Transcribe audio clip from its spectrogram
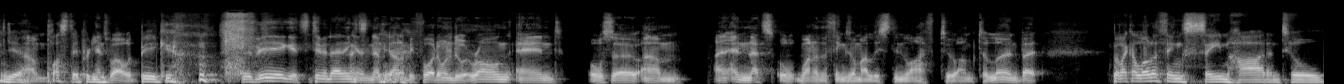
Yeah. Um, Plus, they're pretty well, big. they're big. It's intimidating, and I've never yeah. done it before. I don't want to do it wrong, and also, um, and, and, that's one of the things on my list in life to um to learn. But but like a lot of things seem hard until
